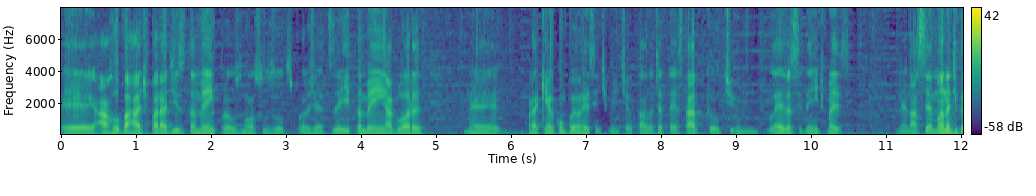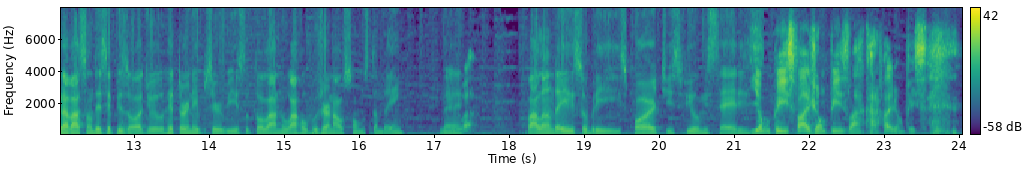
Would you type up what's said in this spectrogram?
É, arroba Rádio Paradiso também, para os nossos outros projetos aí. Também agora, né, para quem acompanhou recentemente, eu tava de atestado, porque eu tive um leve acidente, mas né, na semana de gravação desse episódio eu retornei pro serviço, tô lá no arroba Jornal Somos também, né? Falando aí sobre esportes, filmes, séries. E One Piece, fala de One Piece lá, cara, fala de One Piece.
